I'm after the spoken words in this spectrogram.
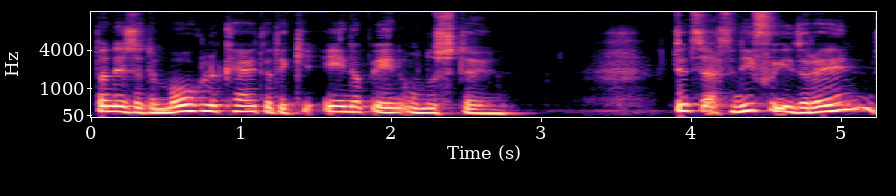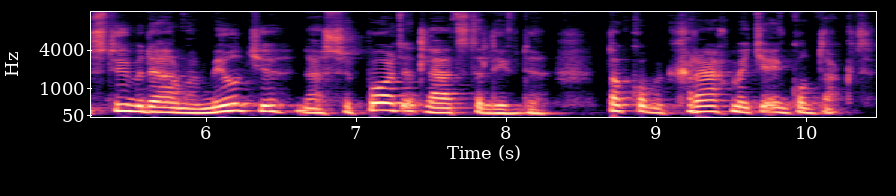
Dan is het de mogelijkheid dat ik je één op één ondersteun. Dit is echter niet voor iedereen. Stuur me daarom een mailtje naar support het laatste liefde. Dan kom ik graag met je in contact.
